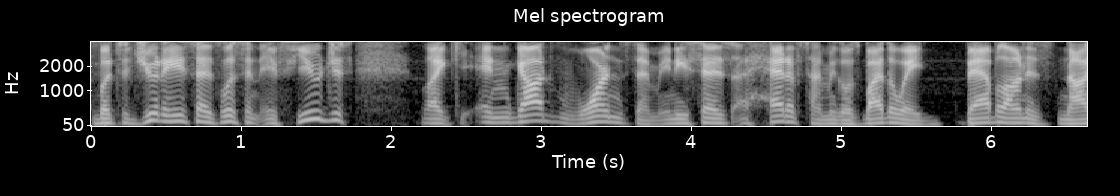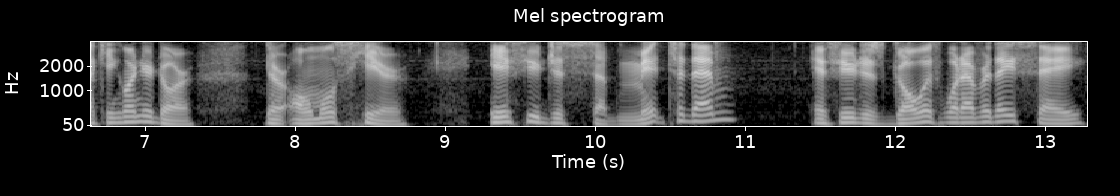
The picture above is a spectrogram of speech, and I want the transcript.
but to Judah, he says, listen, if you just like, and God warns them, and he says ahead of time, he goes, by the way, Babylon is knocking on your door. They're almost here. if you just submit to them, if you just go with whatever they say,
